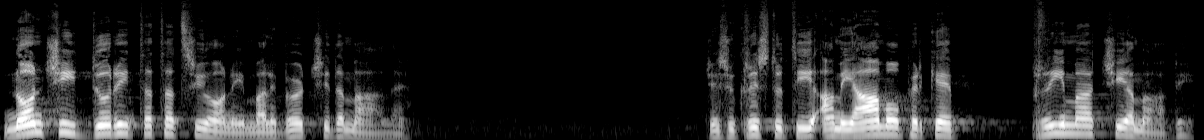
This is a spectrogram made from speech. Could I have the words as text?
Non ci duri in tentazione, ma liberci da male. Gesù Cristo ti amiamo perché prima ci amavi.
